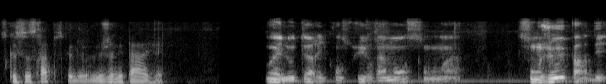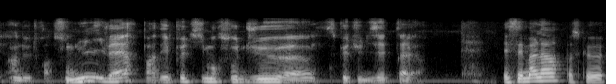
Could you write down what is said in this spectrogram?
ce que ce sera parce que le jeu n'est pas arrivé. Oui, l'auteur, il construit vraiment son, son jeu par des 1, 2, 3, son univers par des petits morceaux de jeu, euh, ce que tu disais tout à l'heure. Et c'est malin parce que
